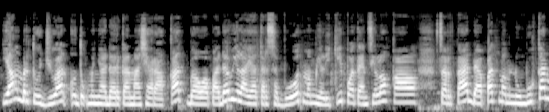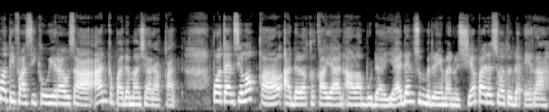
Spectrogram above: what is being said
yang bertujuan untuk menyadarkan masyarakat bahwa pada wilayah tersebut memiliki potensi lokal serta dapat menumbuhkan motivasi kewirausahaan kepada masyarakat. Potensi lokal adalah kekayaan alam budaya dan sumber daya manusia pada suatu daerah.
